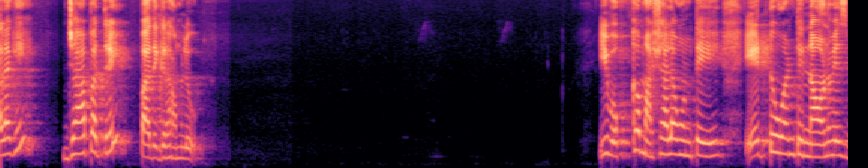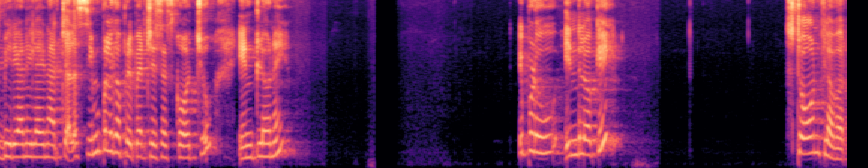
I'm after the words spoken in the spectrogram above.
అలాగే జాపత్రి పది గ్రాములు. ఈ ఒక్క మసాలా ఉంటే ఎటువంటి నాన్ వెజ్ బిర్యానీలైనా చాలా సింపుల్గా ప్రిపేర్ చేసేసుకోవచ్చు. ఇంట్లోనే. ఇప్పుడు ఇందులోకి స్టోన్ ఫ్లవర్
